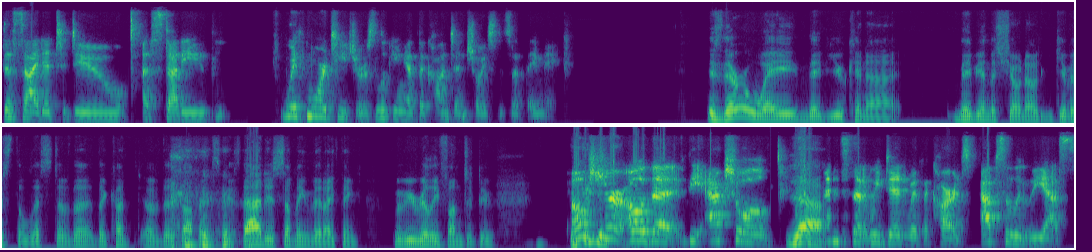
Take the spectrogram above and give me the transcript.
decided to do a study with more teachers looking at the content choices that they make. Is there a way that you can uh, maybe in the show note give us the list of the the cut of the topics because that is something that I think would be really fun to do. Oh sure. Oh the the actual yeah. events that we did with the cards. Absolutely yes.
